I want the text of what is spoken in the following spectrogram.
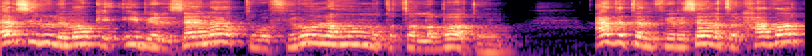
أرسلوا لموقع إيباي رسالة توفرون لهم متطلباتهم. عادة في رسالة الحظر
